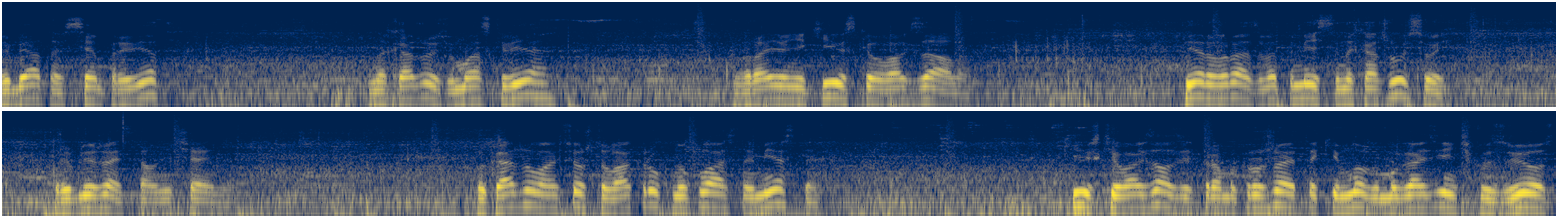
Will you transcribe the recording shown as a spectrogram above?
Ребята, всем привет! Нахожусь в Москве, в районе Киевского вокзала. Первый раз в этом месте нахожусь, ой, приближать стал нечаянно. Покажу вам все, что вокруг, ну классное место. Киевский вокзал здесь прям окружает такие много магазинчиков, звезд.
